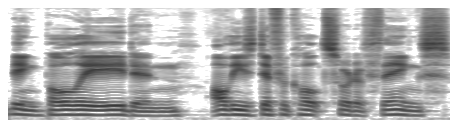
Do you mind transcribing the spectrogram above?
being bullied and all these difficult sort of things,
